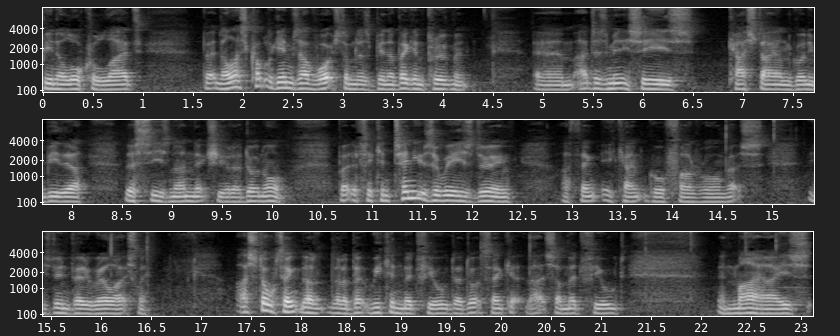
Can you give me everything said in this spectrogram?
being a local lad. But in the last couple of games I've watched him, there's been a big improvement. Um, that doesn't mean he's cast iron going to be there this season and next year. I don't know. But if he continues the way he's doing, I think he can't go far wrong. That's he's doing very well actually. I still think they're they're a bit weak in midfield. I don't think it, that's a midfield. In my eyes,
